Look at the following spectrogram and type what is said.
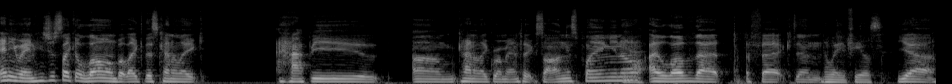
Anyway, and he's just like alone, but like this kind of like happy, um, kind of like romantic song is playing. You know, Yeah. I love that effect, and The way it feels. yeah,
